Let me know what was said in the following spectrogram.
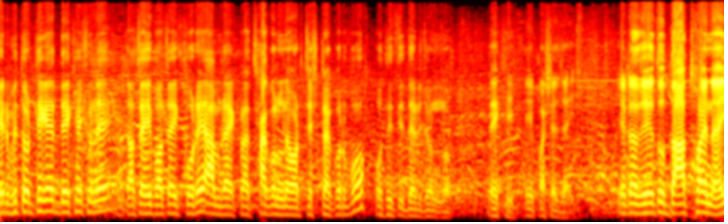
এর ভিতর থেকে দেখে শুনে যাচাই বাছাই করে আমরা একটা ছাগল নেওয়ার চেষ্টা করব অতিথিদের জন্য। দেখি এই পাশে যাই। এটা যেহেতু দাঁত হয় নাই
